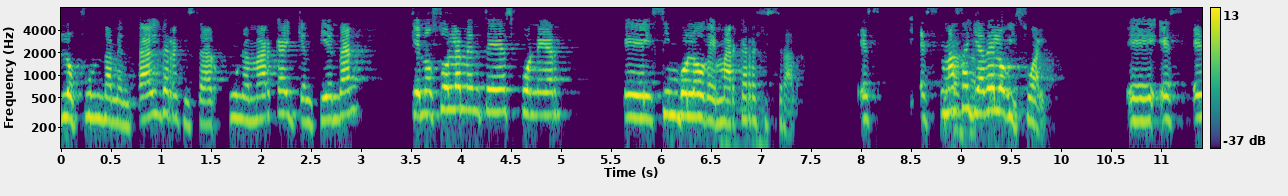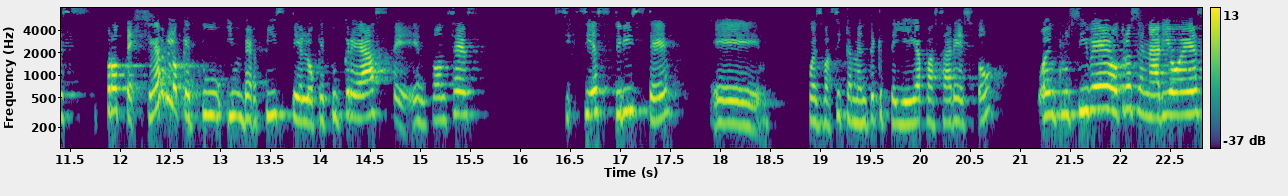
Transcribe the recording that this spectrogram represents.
lo, fundamental de registrar una marca y que entiendan que no solamente es poner el símbolo de marca registrada, es, es más allá de lo visual. Eh, es, es proteger lo que tú invertiste, lo que tú creaste. Entonces, si, si es triste, eh, pues básicamente que te llegue a pasar esto. O inclusive otro escenario es,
